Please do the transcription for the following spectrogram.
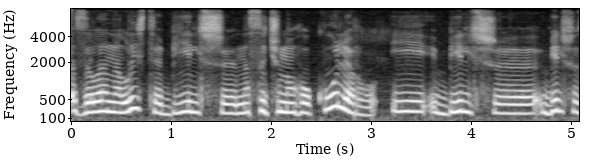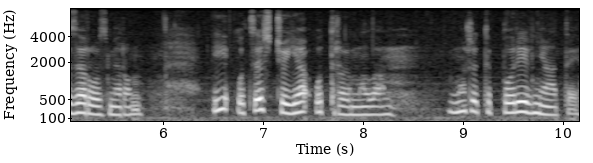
Зелене листя більш насиченого кольору і більше, більше за розміром. І оце, що я отримала. Можете порівняти.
